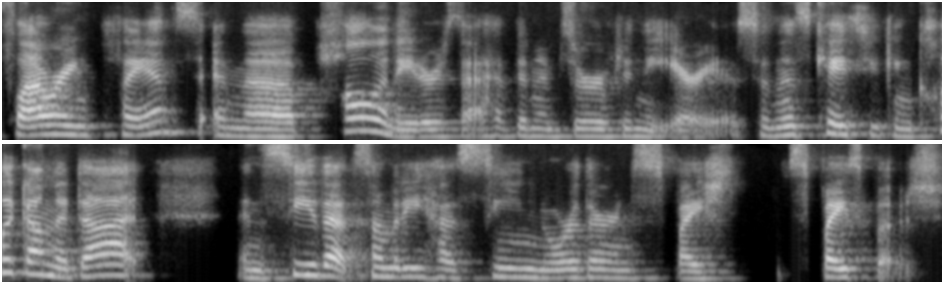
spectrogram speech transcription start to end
flowering plants and the pollinators that have been observed in the area. So in this case, you can click on the dot and see that somebody has seen northern spice, spice bush.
